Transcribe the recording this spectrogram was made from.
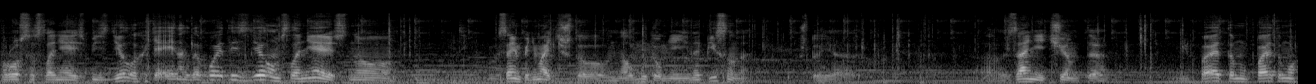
просто слоняюсь без дела. Хотя я иногда бывает и с делом слоняюсь, но вы сами понимаете, что на лбу-то у меня не написано, что я занят чем-то. И поэтому, поэтому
